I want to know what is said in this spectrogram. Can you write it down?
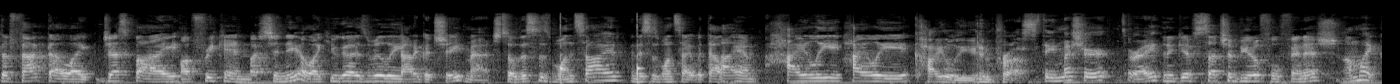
The fact that like just by a freaking questionnaire, like you guys really got a good shade match. So this is one side and this is one side without. I am highly, highly Kylie impressed. stained my shirt. It's alright. And it gives such a beautiful finish. I'm like,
